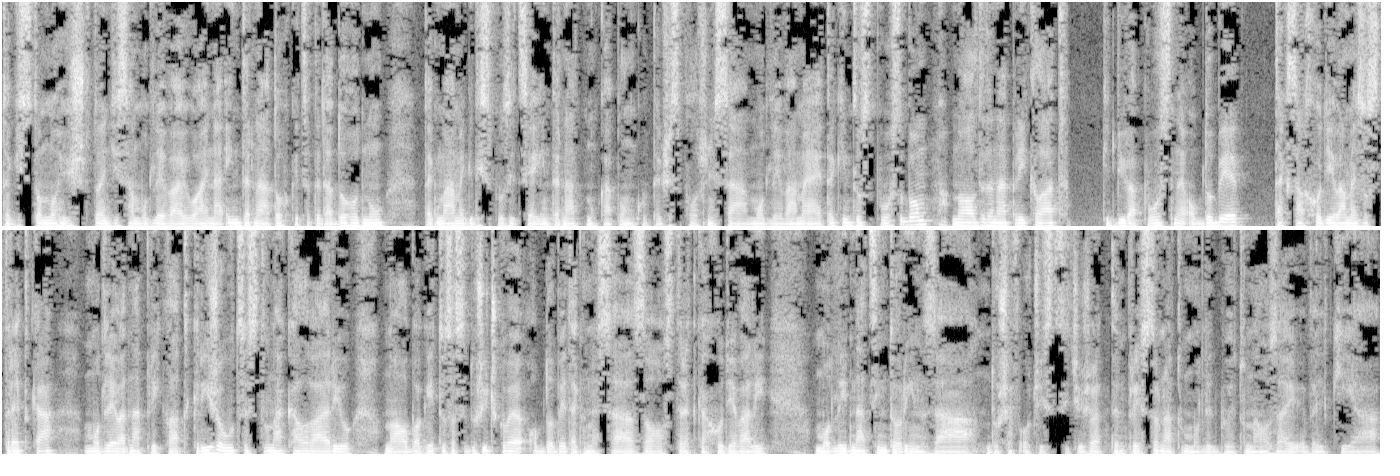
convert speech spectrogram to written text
Takisto mnohí študenti sa modlievajú aj na internátoch, keď sa teda dohodnú, tak máme k dispozícii aj internátnu kaplnku, takže spoločne sa modlievame aj takýmto spôsobom. No ale teda napríklad, keď býva pôstne obdobie, tak sa chodievame zo stredka modlievať napríklad krížovú cestu na Kalváriu, no alebo ak je to zase dušičkové obdobie, tak sme sa zo stredka chodievali modliť na cintorín za duše v očistci, čiže ten priestor na tú modlitbu je tu naozaj veľký a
